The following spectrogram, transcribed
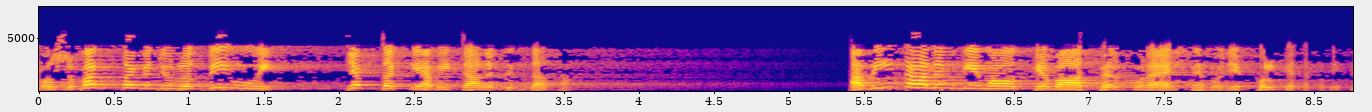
اس وقت تک ضرورت نہیں ہوئی، جب تک کہ ابھی طالب زندہ تھا۔ ابھی طالب کی موت کے بعد پھر قریش نے مجھے کھل کے تکلیف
